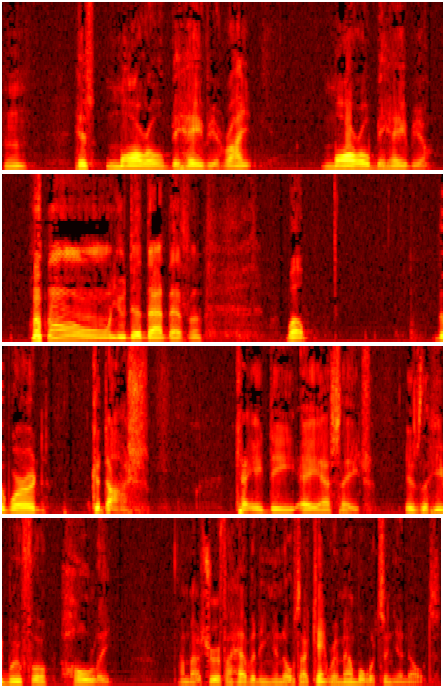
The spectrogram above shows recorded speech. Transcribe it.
Hmm? His moral behavior, right? moral behavior. you did that. That's a, well. The word kadash, K A D A S H, is the Hebrew for holy. I'm not sure if I have it in your notes. I can't remember what's in your notes.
